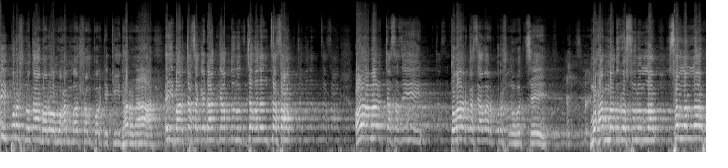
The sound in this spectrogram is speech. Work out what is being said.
এই প্রশ্নটা আমারও, মোহাম্মদ সম্পর্কে কি ধারণা? এইবার চাচাকে ডাক দিয়ে আব্দুল উজ্জা বলেন, চাচা, ও আমার চাচাজি, তোমার কাছে আমার প্রশ্ন হচ্ছে মোহাম্মদুর রসুল্লাহ সাল্লাল্লাহু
